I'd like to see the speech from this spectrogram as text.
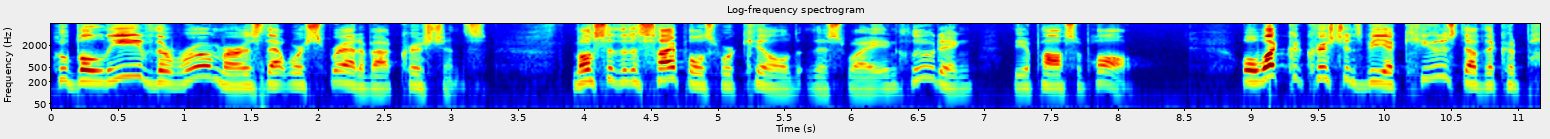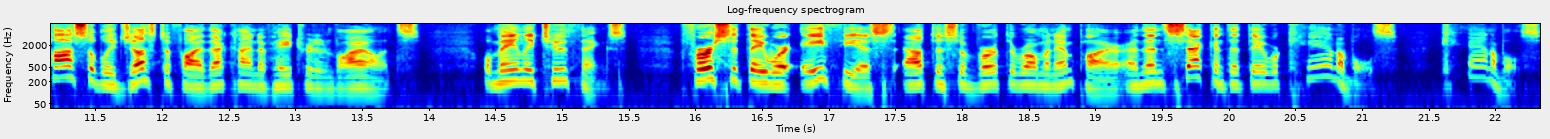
who believed the rumors that were spread about Christians. Most of the disciples were killed this way, including the Apostle Paul. Well, what could Christians be accused of that could possibly justify that kind of hatred and violence? Well, mainly two things. First, that they were atheists out to subvert the Roman Empire, and then second, that they were cannibals. Cannibals.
